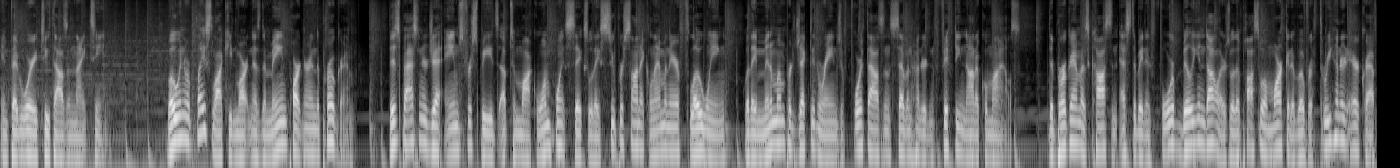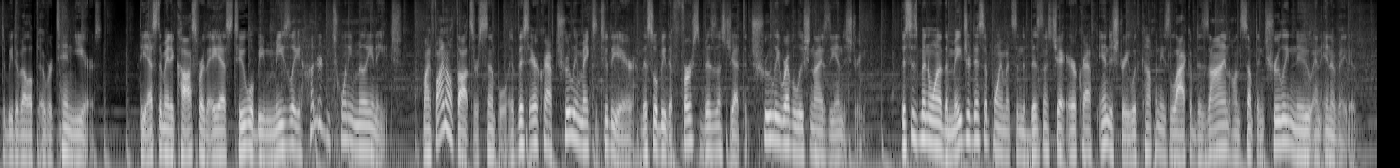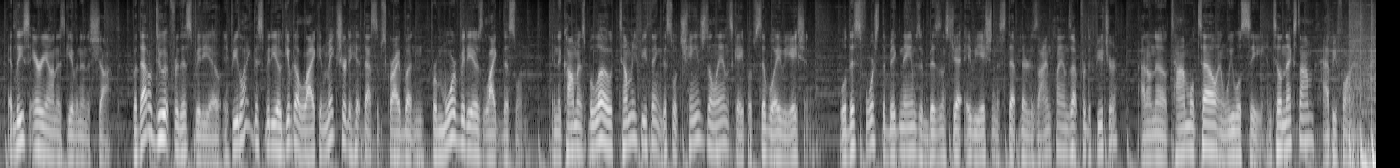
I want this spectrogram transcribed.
in February 2019. Boeing replaced Lockheed Martin as the main partner in the program. This passenger jet aims for speeds up to Mach 1.6 with a supersonic laminar flow wing with a minimum projected range of 4,750 nautical miles. The program has cost an estimated $4 billion with a possible market of over 300 aircraft to be developed over 10 years. The estimated cost for the AS2 will be measly 120 million each. My final thoughts are simple. If this aircraft truly makes it to the air, this will be the first business jet to truly revolutionize the industry. This has been one of the major disappointments in the business jet aircraft industry with companies' lack of design on something truly new and innovative. At least Aerion has given it a shot. But that'll do it for this video. If you like this video, give it a like and make sure to hit that subscribe button for more videos like this one. In the comments below, tell me if you think this will change the landscape of civil aviation. Will this force the big names in business jet aviation to step their design plans up for the future? I don't know. Time will tell and we will see. Until next time, happy flying.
